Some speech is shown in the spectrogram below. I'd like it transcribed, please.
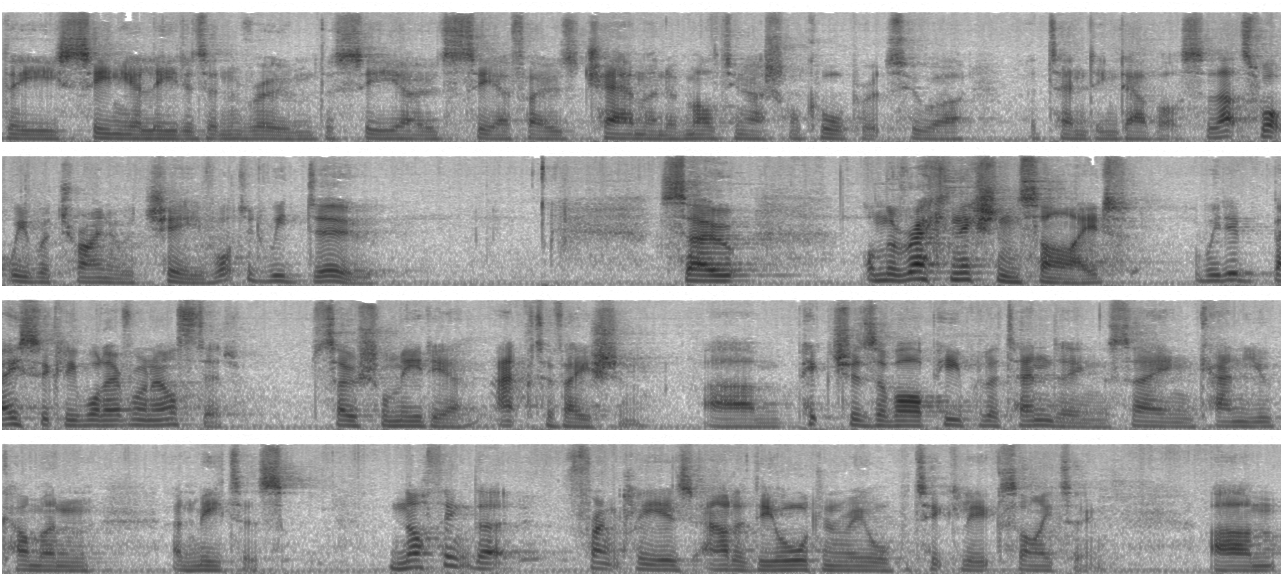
the senior leaders in the room, the CEOs, CFOs, chairmen of multinational corporates who are attending Davos. So that's what we were trying to achieve. What did we do? So, on the recognition side, we did basically what everyone else did social media activation, um, pictures of our people attending saying, Can you come and, and meet us? Nothing that, frankly, is out of the ordinary or particularly exciting. Um,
